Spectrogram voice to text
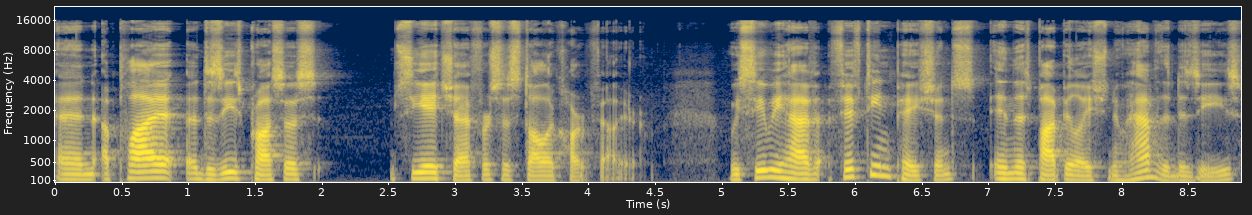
and apply a disease process CHF or systolic heart failure. We see we have 15 patients in this population who have the disease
